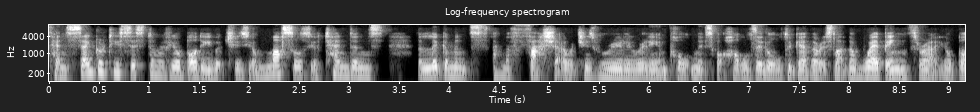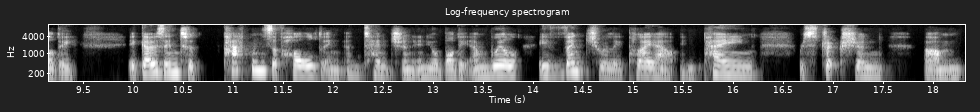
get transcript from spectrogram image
tensegrity system of your body, which is your muscles, your tendons, the ligaments, and the fascia, which is really, really important. It's what holds it all together. It's like the webbing throughout your body. It goes into patterns of holding and tension in your body and will eventually play out in pain, restriction, um,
